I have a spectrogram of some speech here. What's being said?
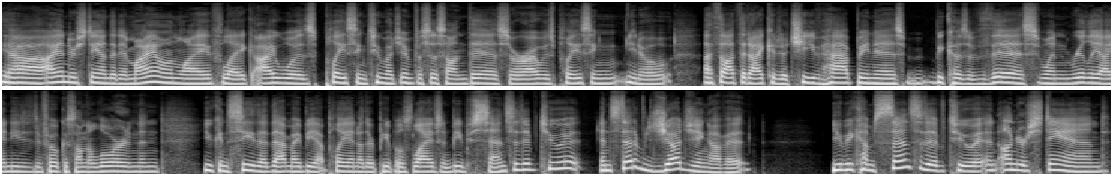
Yeah, I understand that in my own life, like I was placing too much emphasis on this, or I was placing, you know, I thought that I could achieve happiness because of this when really I needed to focus on the Lord. And then you can see that that might be at play in other people's lives and be sensitive to it. Instead of judging of it, you become sensitive to it and understand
